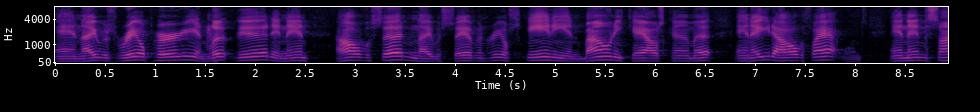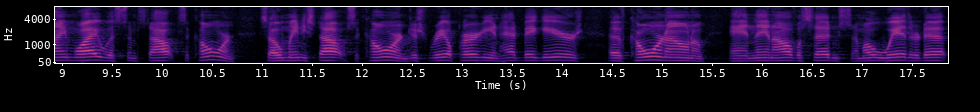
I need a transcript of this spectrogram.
and they was real pretty and looked good, and then all of a sudden they was seven real skinny and bony cows come up and eat all the fat ones. And then the same way with some stalks of corn. So many stalks of corn, just real pretty and had big ears of corn on them. And then all of a sudden some old withered up,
